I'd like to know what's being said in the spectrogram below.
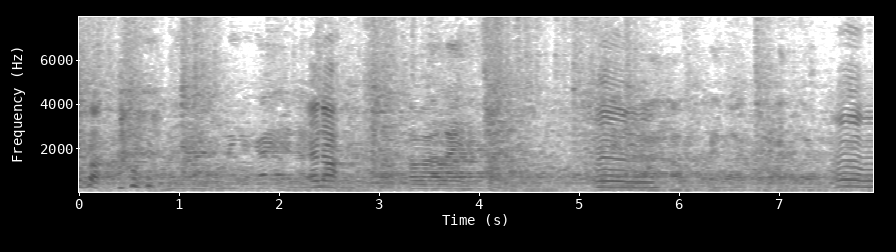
คือบอก ไม่ใกล้ๆเออเนาะ เพราะว่าอะไรทั้งสอง อืม เขาไปร้อยไปร้อย อืม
